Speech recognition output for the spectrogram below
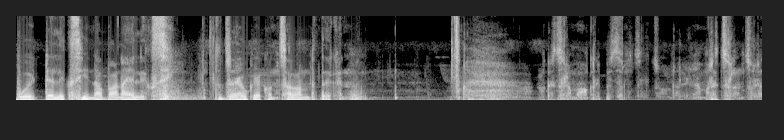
বইয়েরটা লিখছি না বানায় লিখছি। তো যাই হোক, এখন চালানটা দেখেন। আমরা চালান চলে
